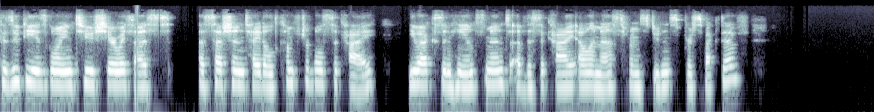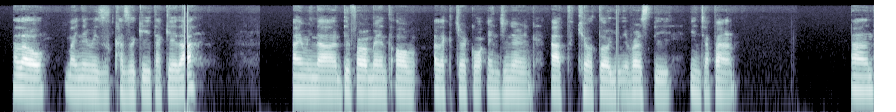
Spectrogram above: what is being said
Kazuki is going to share with us a session titled Comfortable Sakai, UX Enhancement of the Sakai LMS from Students' Perspective. Hello, my name is Kazuki Takeda. I'm in the Department of electrical engineering at Kyoto University in Japan. And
